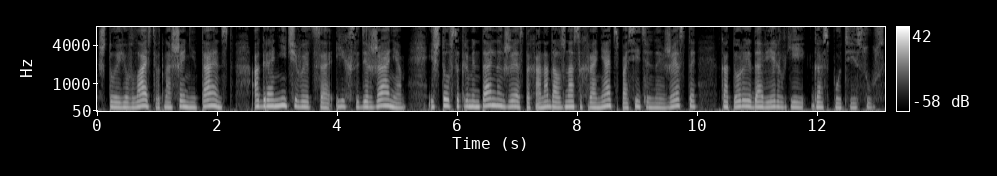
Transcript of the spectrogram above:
что ее власть в отношении таинств ограничивается их содержанием и что в сакраментальных жестах она должна сохранять спасительные жесты, которые доверил ей Господь Иисус.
